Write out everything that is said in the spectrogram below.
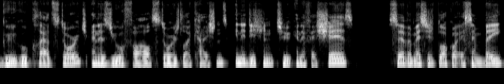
Google Cloud Storage and Azure file storage locations, in addition to NFS shares, Server Message Block or SMB,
